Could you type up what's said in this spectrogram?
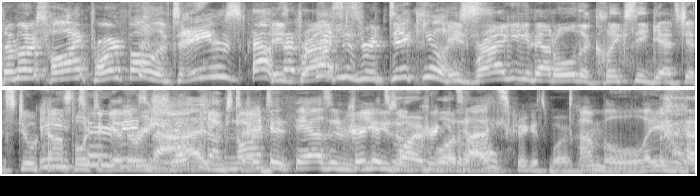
The most high profile of teams? How's He's that the best? This is ridiculous. He's bragging about all the clicks he gets, yet still can't He's put too together busy his short up kings team. 90,000 Cricket's views more on Cricket important, Today. Cricket's more important. Unbelievable.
